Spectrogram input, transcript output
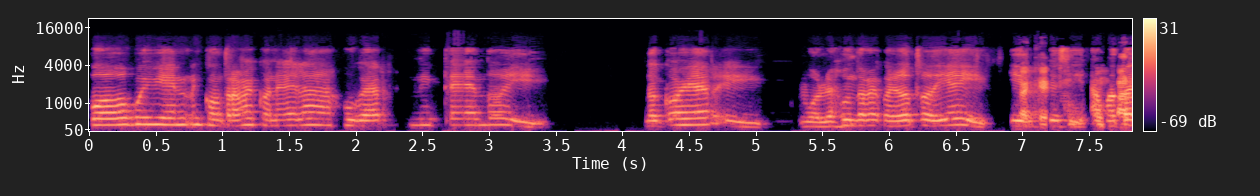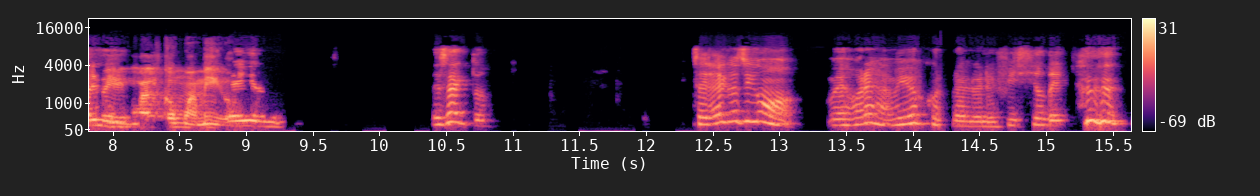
puedo muy bien encontrarme con él a jugar Nintendo y no coger y volver a juntarme con él otro día y, y Para que a matar y compartan me igual como irme. Exacto. Sería algo así como mejores amigos con el beneficio de...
